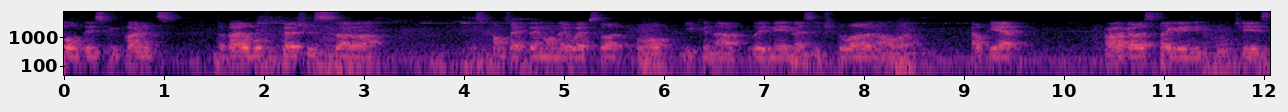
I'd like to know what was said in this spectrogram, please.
all of these components available for purchase, so uh, just contact them on their website or you can uh, leave me a message below and I'll uh, help you out. Alright guys, take it easy. Cheers.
